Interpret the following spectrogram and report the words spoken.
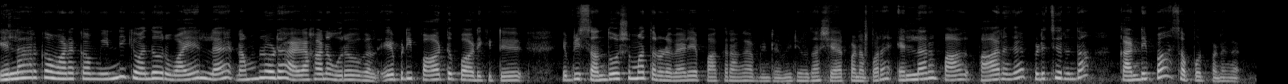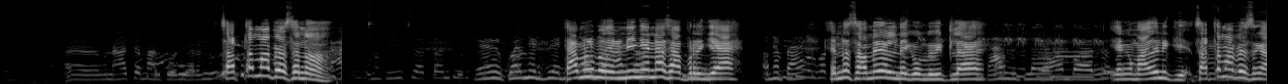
எல்லாருக்கும் வணக்கம். இன்னைக்கு வந்து ஒரு வயலில் நம்மளோட அழகான உறவுகள் எப்படி பாட்டு பாடிக்கிட்டு, எப்படி சந்தோஷமாக தன்னோட வேலையை பார்க்குறாங்க அப்படின்ற வீடியோ தான் ஷேர் பண்ண போகிறேன் எல்லாரும் பா பாருங்கள் பிடிச்சிருந்தா கண்டிப்பாக சப்போர்ட் பண்ணுங்கள் சத்தமாக பேசணும். தமிழ் ம- நீங்கள் என்ன சாப்பிட்றீங்க? என்ன சமையல் இன்னைக்கு உங்கள் வீட்டில் எங்கள் மதனிக்கு. சத்தமாக பேசுங்க.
